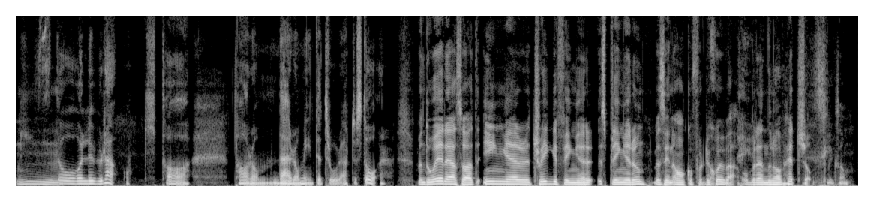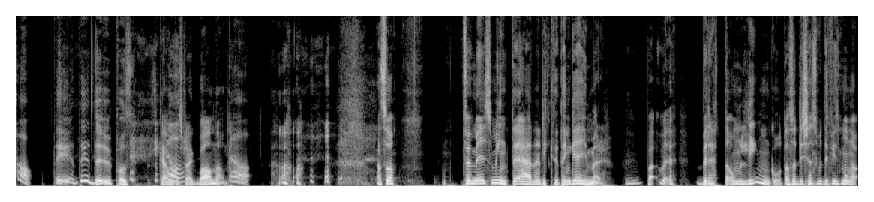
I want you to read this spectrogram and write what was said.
Mm. stå och lura och ta, ta dem där de inte tror att du står. Men då är det alltså att Inger Triggerfinger springer runt med sin AK47 och bränner av headshots liksom? Ja. Det, det är du på Counter-Strike-banan. Ja. Alltså, för mig som inte är en riktigt en gamer, Mm. berätta om lingot. Alltså det känns som att det finns många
